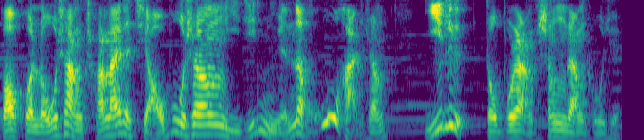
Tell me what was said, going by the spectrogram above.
包括楼上传来的脚步声以及女人的呼喊声，一律都不让声张出去。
